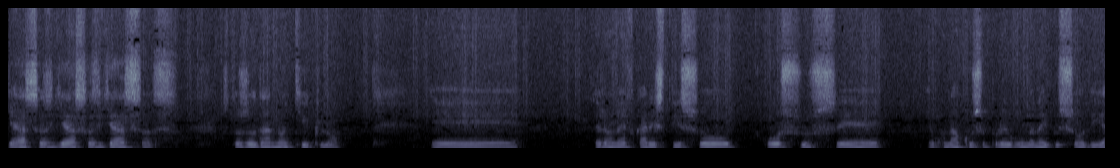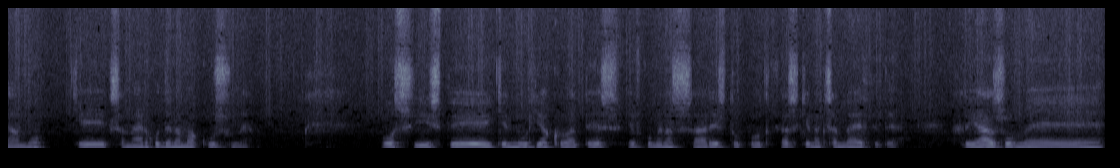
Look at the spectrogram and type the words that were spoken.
Γεια σας, γεια σας, γεια σας. Στο ζωντανό κύκλο. Ε, θέλω να ευχαριστήσω όσους ε, έχουν ακούσει προηγούμενα επεισόδια μου και ξαναέρχονται να μ' ακούσουν. Όσοι είστε καινούργιοι ακροατές, εύχομαι να σας αρέσει το podcast και να ξαναέρθετε. Χρειάζομαι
